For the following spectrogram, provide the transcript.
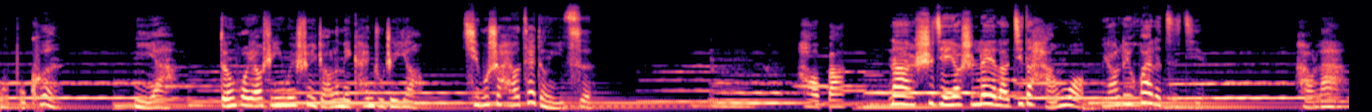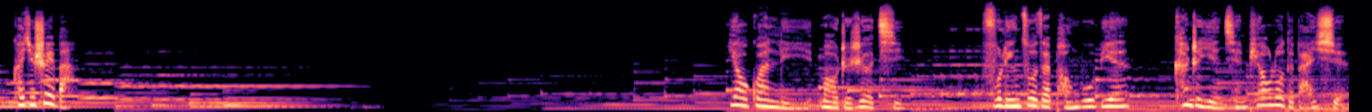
我不困，你呀。等会儿要是因为睡着了没看住这药，岂不是还要再等一次？嗯，好吧，那师姐要是累了，记得喊我，不要累坏了自己。好啦，快去睡吧。药罐里冒着热气，茯苓坐在棚屋边，看着眼前飘落的白雪，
